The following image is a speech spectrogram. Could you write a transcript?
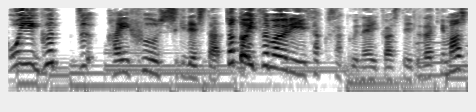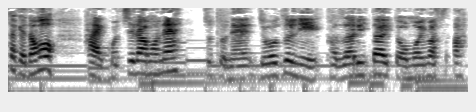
おいグッズ開封式でした。ちょっといつもよりサクサクね、行かせていただきましたけども、はい、こちらもね、ちょっとね、上手に飾りたいと思います。あ、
